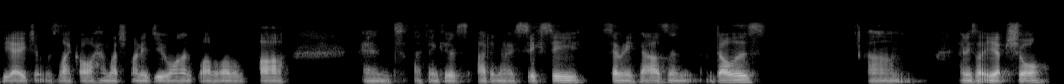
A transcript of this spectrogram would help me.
the agent was like, oh, how much money do you want? Blah blah blah blah. And I think it was I don't know sixty seventy thousand dollars. Um, and he's like, yep, sure,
